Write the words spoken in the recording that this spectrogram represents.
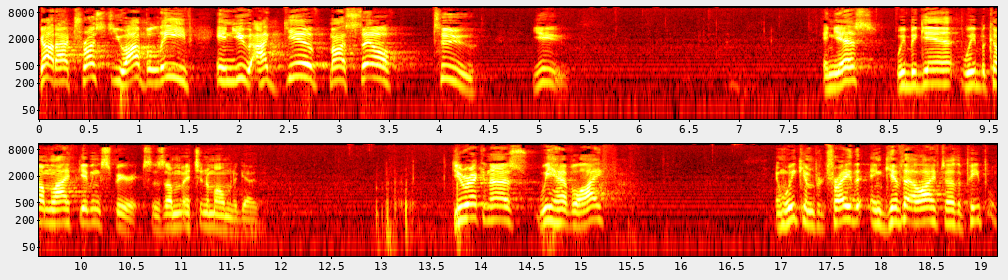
God, I trust you. I believe in you. I give myself to you. And yes, we begin we become life-giving spirits, as I mentioned a moment ago. Do you recognize we have life? And we can portray that and give that life to other people?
